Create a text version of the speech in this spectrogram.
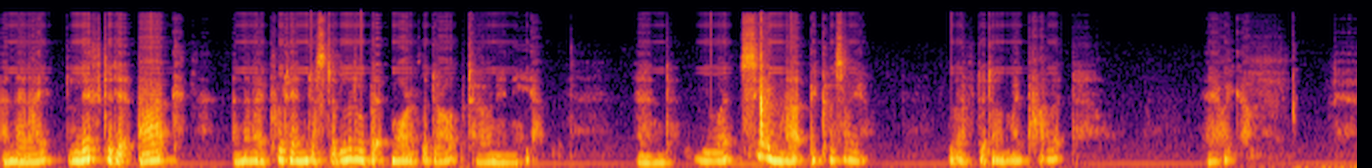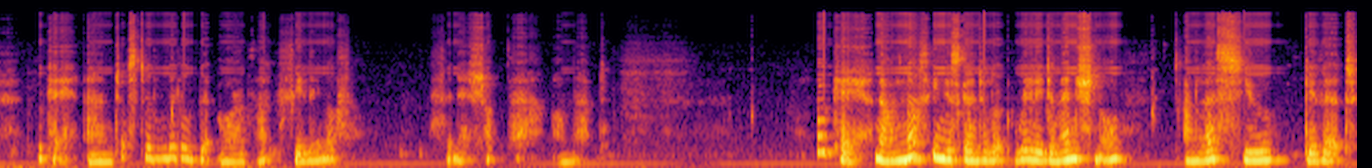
and then I lifted it back, and then I put in just a little bit more of the dark tone in here. And you weren't seeing that because I left it on my palette. There we go. Okay, and just a little bit more of that feeling of finish up there on that. Okay, now nothing is going to look really dimensional unless you give it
